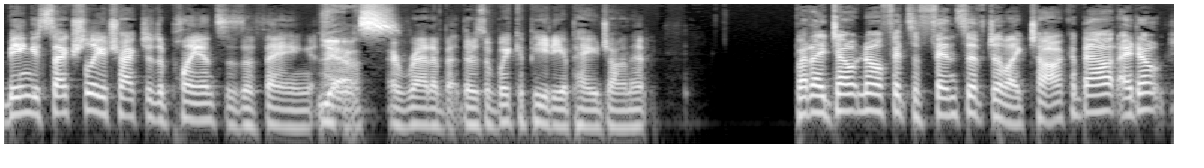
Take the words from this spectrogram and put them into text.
Being sexually attracted to plants is a thing. Yes. I, read about. There's a Wikipedia page on it, but I don't know if it's offensive to like talk about. I don't,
